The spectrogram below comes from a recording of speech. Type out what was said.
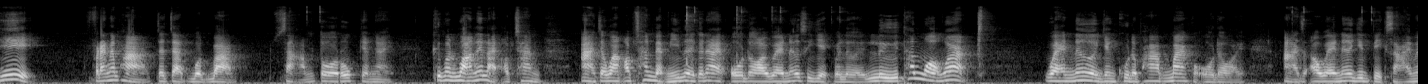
ที่แฟรงค์แลมพาร์ดจะจัดบทบาท 3 ตัวรุกยังไง คือมันวางได้หลาย option อาจจะวาง option แบบนี้เลยก็ได้โอดอยแวนเนอร์ซีเยกไปเลย หรือถ้ามองว่าแวนเนอร์ยังคุณภาพมากกว่าโอดอยอาจจะเอาแวนเนอร์ยืนปีกซ้ายไหม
